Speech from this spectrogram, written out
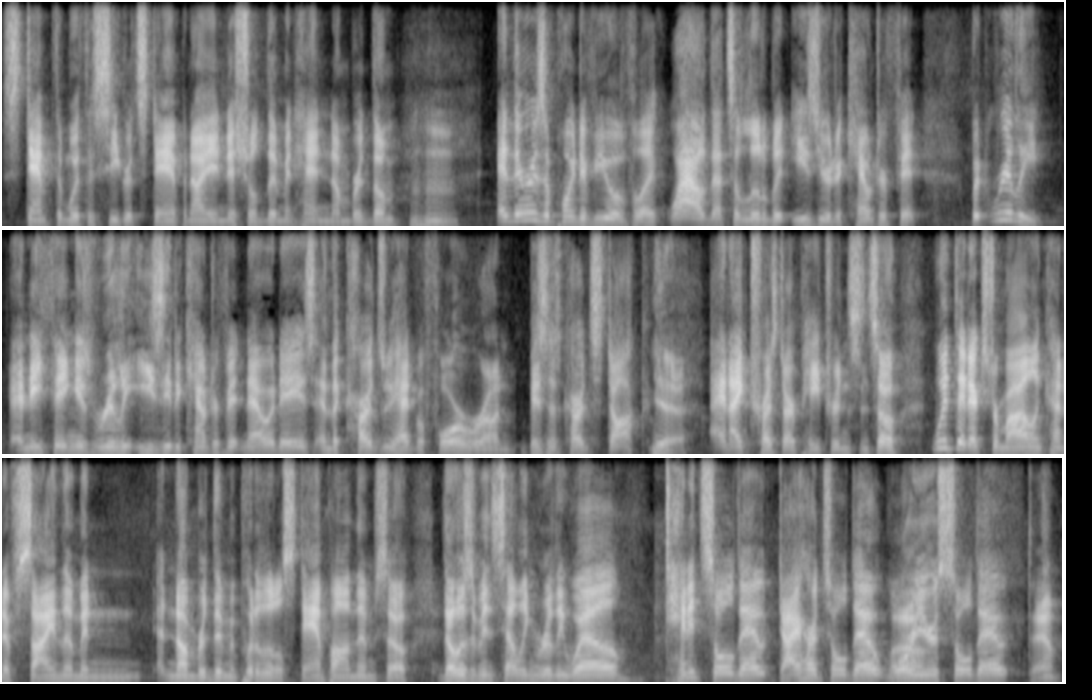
stamped them with a secret stamp and i initialed them and hand numbered them mm-hmm. and there is a point of view of like, wow, that's a little bit easier to counterfeit. But really, anything is really easy to counterfeit nowadays. And the cards we had before were on business card stock. Yeah. And I trust our patrons. And so went that extra mile and kind of signed them and numbered them and put a little stamp on them. So those have been selling really well. Tenet sold out, Die Hard sold out, Warriors sold out. Damn.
